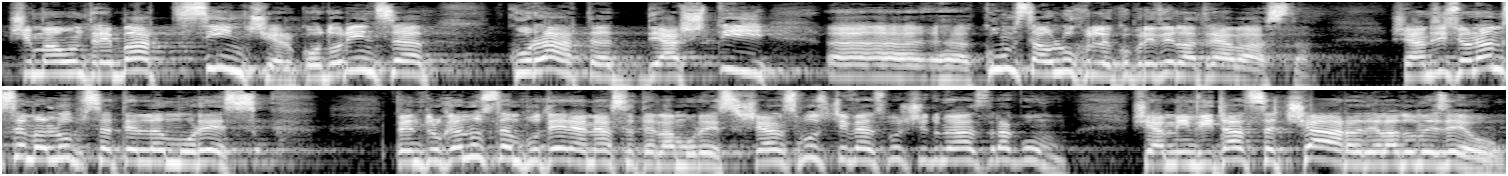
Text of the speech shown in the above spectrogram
și m-au întrebat sincer, cu o dorință curată de a ști uh, uh, cum stau lucrurile cu privire la treaba asta. Și am zis, eu n-am să mă lupt să te lămuresc, pentru că nu stă în puterea mea să te lămuresc. Și am spus ce vi-am spus și dumneavoastră acum. Și am invitat să ceară de la Dumnezeu.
